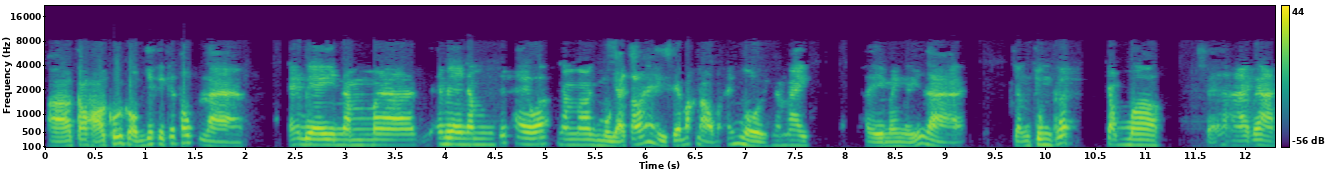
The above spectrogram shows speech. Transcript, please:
à, câu hỏi cuối cùng trước khi kết thúc là NBA năm uh, NBA năm tiếp theo á năm uh, mùa giải tới thì sẽ bắt đầu vào tháng 10 năm nay. Thì mày nghĩ là trận chung kết trong mơ sẽ là ai với ai?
